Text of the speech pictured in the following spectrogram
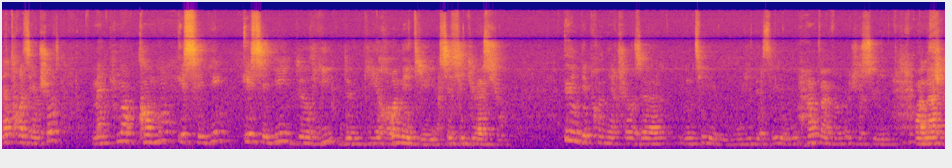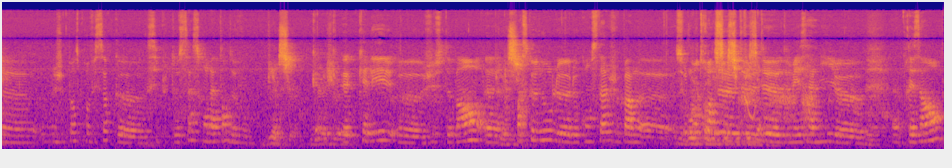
La troisième chose, maintenant, comment essayer, essayer de, remédier à ces situations? Une des premières choses, euh, je suis... On a, je pense, professeur, que c'est plutôt ça ce qu'on attend de vous. Bien sûr. Euh, quel est euh, justement, euh, parce que nous, le, constat, je parle sur le contrôle de, mes amis présents,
